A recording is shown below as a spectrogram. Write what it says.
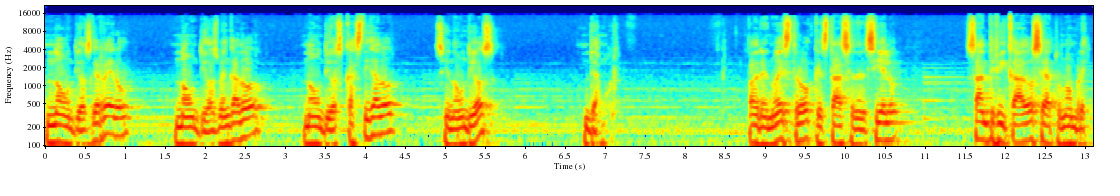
No un Dios guerrero, no un Dios vengador, no un Dios castigador, sino un Dios de amor. Padre nuestro que estás en el cielo, santificado sea tu nombre.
